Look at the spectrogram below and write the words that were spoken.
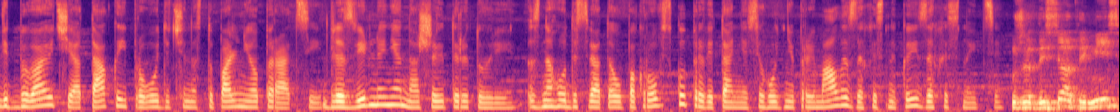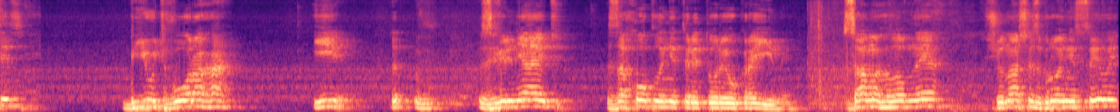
відбиваючи атаки і проводячи наступальні операції для звільнення нашої території. З нагоди свята у Покровську привітання сьогодні приймали захисники і захисниці. Уже 10 місяць б'ють ворога і е, звільняють захоплені території України. Саме головне, що наші Збройні сили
